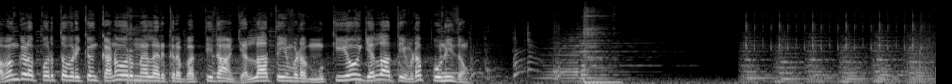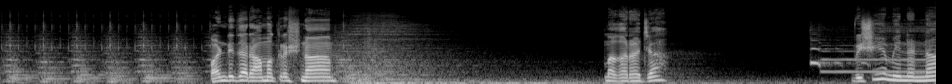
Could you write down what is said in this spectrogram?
அவங்கள பொறுத்த வரைக்கும் கணவர் மேல இருக்கிற பக்தி தான் எல்லாத்தையும் விட முக்கியம் எல்லாத்தையும் விட புனிதம். பண்டித ராமகிருஷ்ணா. மகாராஜா விஷயம் என்னன்னா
